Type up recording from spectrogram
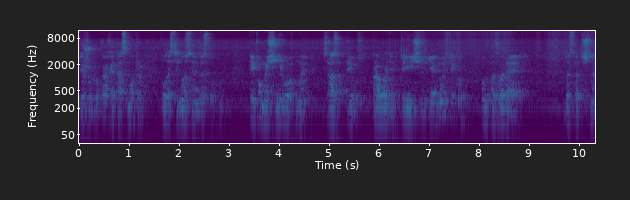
держу в руках, это осмотр полости носа эндоскопом. При помощи него мы сразу проводим первичную диагностику. Он позволяет достаточно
